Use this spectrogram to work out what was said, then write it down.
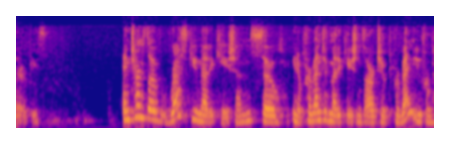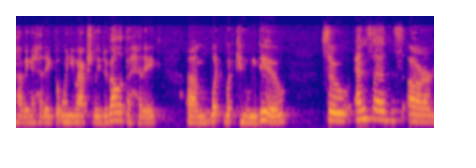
therapies. In terms of rescue medications, so you know, preventive medications are to prevent you from having a headache, but when you actually develop a headache, um, what, what can we do? So NSAIDs are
